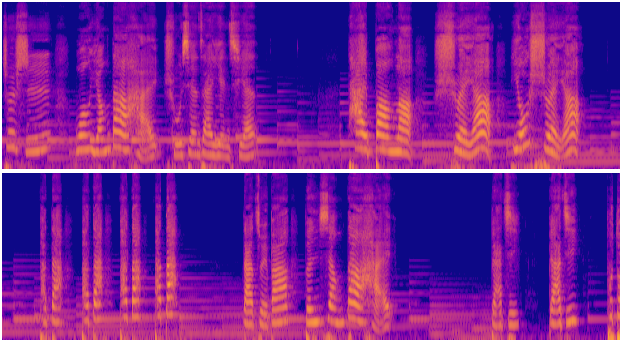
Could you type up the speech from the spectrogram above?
这时，汪洋大海出现在眼前。太棒了，水呀，有水呀！啪嗒啪嗒啪嗒啪嗒，大嘴巴奔向大海。吧唧吧唧，扑通，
